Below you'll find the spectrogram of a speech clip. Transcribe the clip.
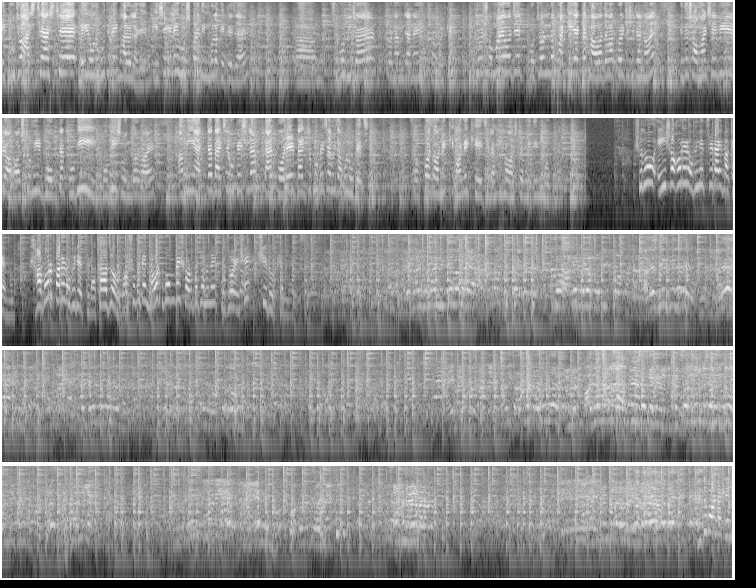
এই পুজো আসছে আসছে, এই অনুভূতিটাই ভালো লাগে। মানে এসে গেলেই হুশ করে দিনগুলো কেটে যায়। শুভ বিজয়ের প্রণাম জানাই সকলকে। পুজোর সময়ও যে প্রচণ্ড ফাটিয়ে একটা খাওয়া দাওয়া করেছে সেটা নয়, কিন্তু সমাজসেবীর অষ্টমীর ভোগটা খুবই খুবই সুন্দর হয়। আমি একটা ব্যাচে উঠেছিলাম, তার পরের ব্যাচ যখন উঠেছি, আমি তখন উঠেছি। অফকোর্স অনেক অনেক খেয়েছিলাম অষ্টমীর দিন ভোগটা। শুধু এই শহরের অভিনেত্রীরাই বা কেন? সাগর পাড়ের অভিনেত্রীরা, কাজল, দশমীতে নর্থ বোম্বে সর্বজনীনের পুজো এসে সিঁদুর খেললেন।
